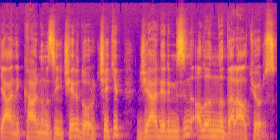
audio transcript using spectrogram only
Yani karnımızı içeri doğru çekip ciğerlerimizin alanını daraltıyoruz.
